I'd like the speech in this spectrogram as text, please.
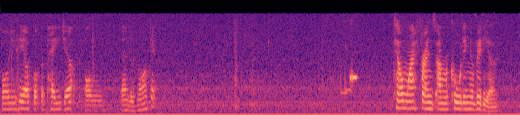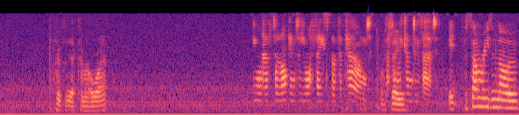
for you here. I've got the page up on the Android Market. Tell my friends I'm recording a video. Hopefully that came out alright. You will have to log into your Facebook account before we can do that. It, for some reason though,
